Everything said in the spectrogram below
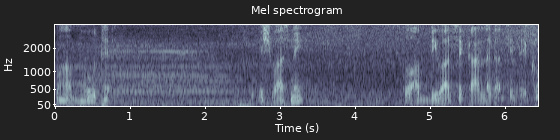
वहाँ भूत है। विश्वास नहीं। तो आप दीवार से कान लगा के देखो।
